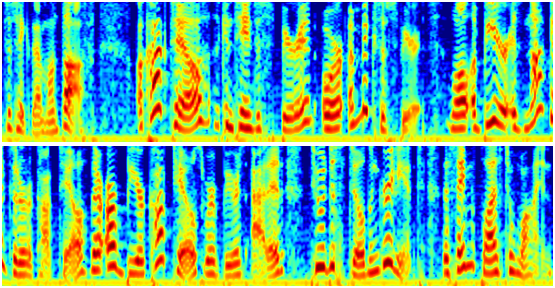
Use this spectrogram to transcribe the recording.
to take that month off. A cocktail contains a spirit or a mix of spirits. While a beer is not considered a cocktail, there are beer cocktails where beer is added to a distilled ingredient. The same applies to wine.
